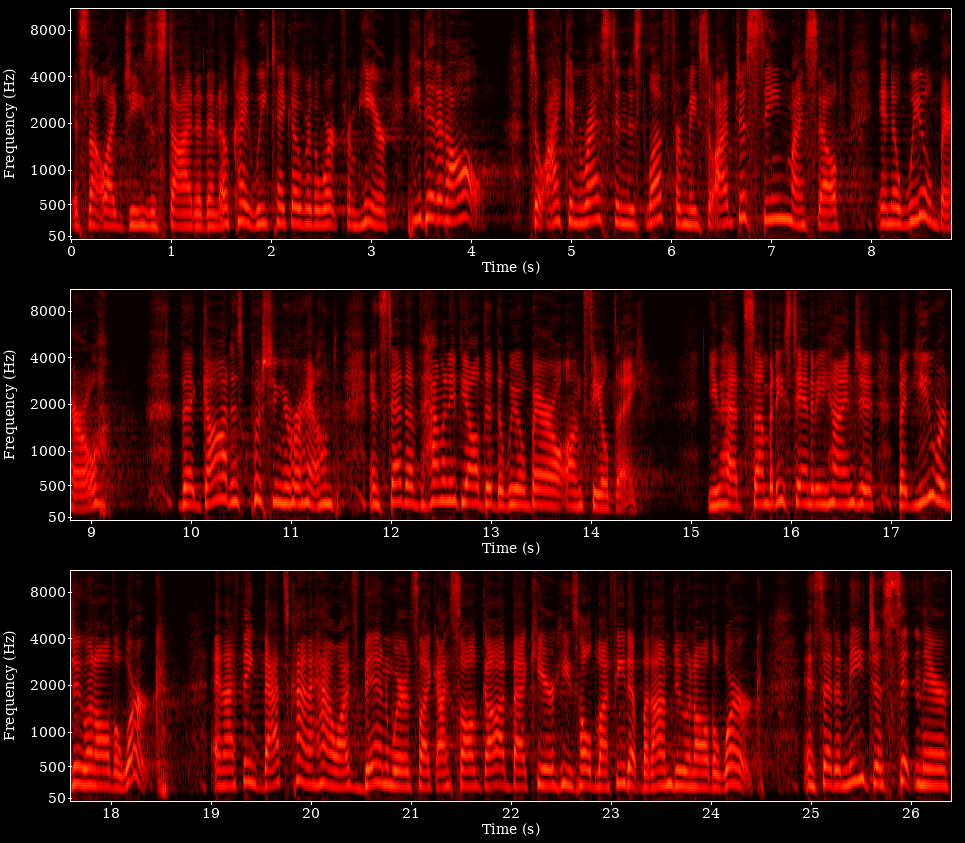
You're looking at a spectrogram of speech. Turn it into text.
It's not like Jesus died and then, okay, we take over the work from here. He did it all. So I can rest in his love for me. So I've just seen myself in a wheelbarrow that God is pushing around instead of how many of y'all did the wheelbarrow on field day? You had somebody standing behind you, but you were doing all the work. And I think that's kind of how I've been where it's like I saw God back here, he's holding my feet up, but I'm doing all the work. Instead of me just sitting there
